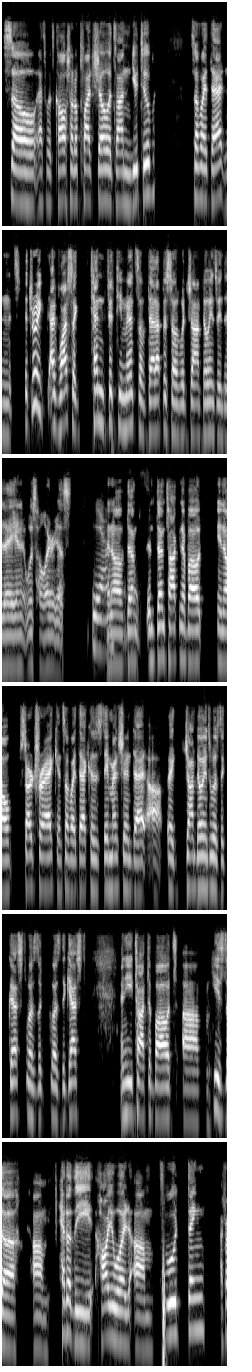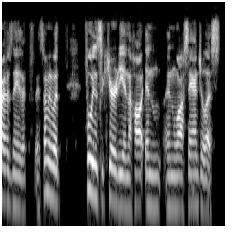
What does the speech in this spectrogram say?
So that's what it's called, Shuttlepod Show. It's on YouTube, stuff like that. And it's, it's really, I've watched like 10, 15 minutes of that episode with John Billingsley today, and it was hilarious. Yeah. You know, them, and them talking about, you know, Star Trek and stuff like that, because they mentioned that, uh, like John Billings was the guest, was the, was the guest, and he talked about, um, he's the, um, head of the Hollywood, um, food thing. I forgot his name. Something with food insecurity in the in in Los Angeles.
